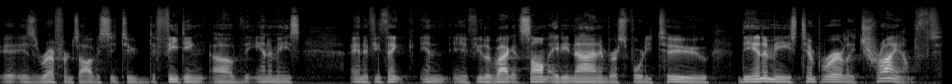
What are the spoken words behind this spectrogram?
is a reference, obviously, to defeating of the enemies. And if you think, in, if you look back at Psalm 89 and verse 42, the enemies temporarily triumphed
